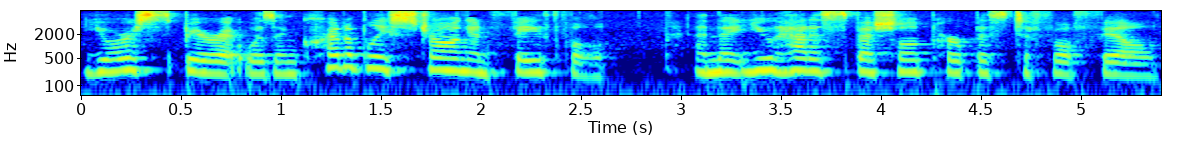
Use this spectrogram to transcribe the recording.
your spirit was incredibly strong and faithful, and that you had a special purpose to fulfill.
